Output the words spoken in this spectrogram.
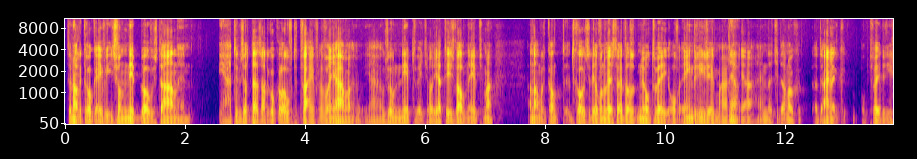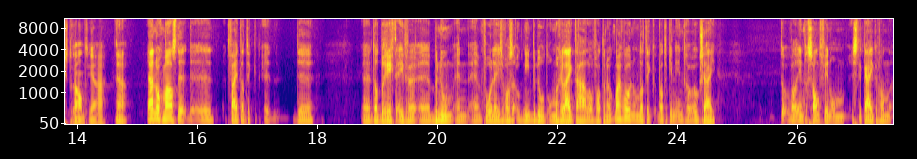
Toen had ik er ook even iets van nipt boven staan. En ja, toen daar zat ik ook al over te twijfelen. Van ja, maar, ja, hoezo nipt, weet je wel. Ja, het is wel nipt, maar aan de andere kant, het grootste deel van de wedstrijd was het 0-2 of 1-3, zeg maar. Ja. Ja. en dat je dan nog uiteindelijk op 2-3 strand, ja. Ja, nogmaals, de, de, eh, het feit dat ik eh, de, eh, dat bericht even benoem en, en voorlezen was ook niet bedoeld om me gelijk te halen of wat dan ook. Maar gewoon omdat ik, wat ik in de intro ook zei, toch wel interessant vind om eens te kijken van,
